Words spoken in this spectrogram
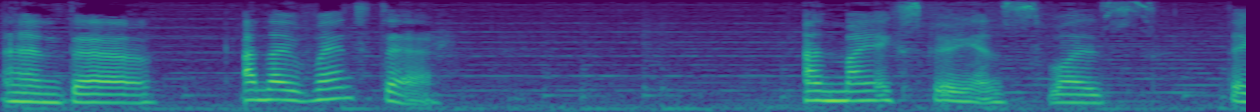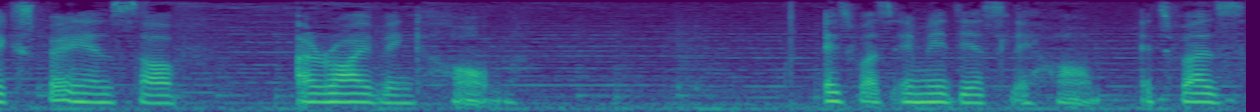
And uh, and I went there. And my experience was the experience of arriving home. It was immediately home. It was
